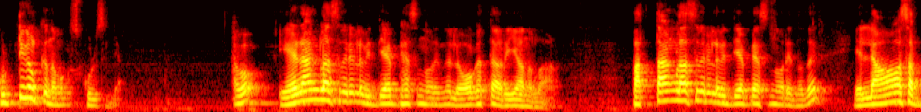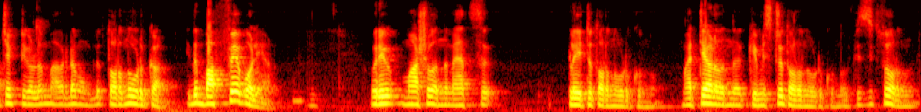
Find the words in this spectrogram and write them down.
കുട്ടികൾക്ക് നമുക്ക് സ്കൂൾസ് ഇല്ല. അപ്പോൾ ഏഴാം ക്ലാസ് വരെയുള്ള വിദ്യാഭ്യാസം എന്ന് പറയുന്നത് ലോകത്തെ അറിയുക എന്നുള്ളതാണ് പത്താം ക്ലാസ് വരെയുള്ള വിദ്യാഭ്യാസം എന്ന് പറയുന്നത് എല്ലാ സബ്ജക്റ്റുകളും അവരുടെ മുമ്പിൽ തുറന്നു കൊടുക്കുകയാണ്. ഇത് ബഫേ പോലെയാണ്. ഒരു മാഷ് വന്ന് മാത്സ് പ്ലേറ്റ് തുറന്നു കൊടുക്കുന്നു. മറ്റേ ആൾ വന്ന് കെമിസ്ട്രി തുറന്നു കൊടുക്കുന്നു. ഫിസിക്സ് തുറന്നു.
